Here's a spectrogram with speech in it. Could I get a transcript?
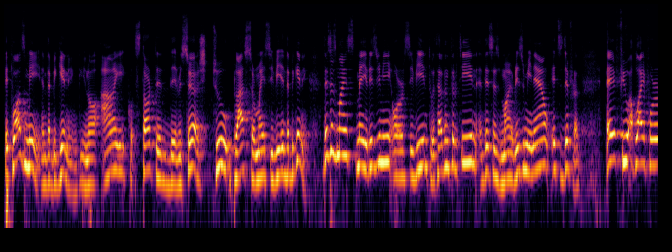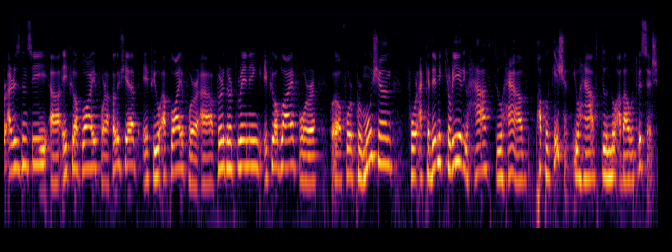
it, was me in the beginning. You know, I started the research to plaster my CV in the beginning. This is my my resume or CV in 2013. This is my resume now. It's different. If you apply for a residency, uh, if you apply for a fellowship, if you apply for further training, if you apply for uh, for promotion, for academic career, you have to have publication. You have to know about research.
